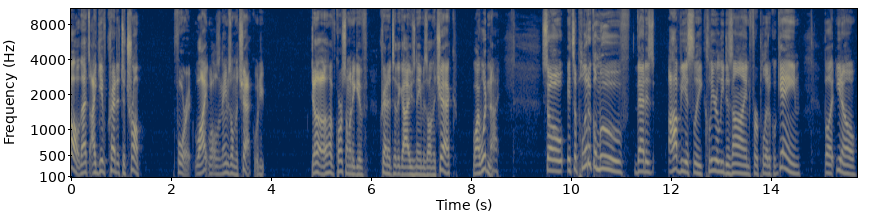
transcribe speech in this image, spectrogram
"Oh, that's I give credit to Trump for it." Why? Well, his name's on the check. What do you Duh, of course I'm going to give credit to the guy whose name is on the check. Why wouldn't I? So, it's a political move that is obviously clearly designed for political gain, but, you know,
